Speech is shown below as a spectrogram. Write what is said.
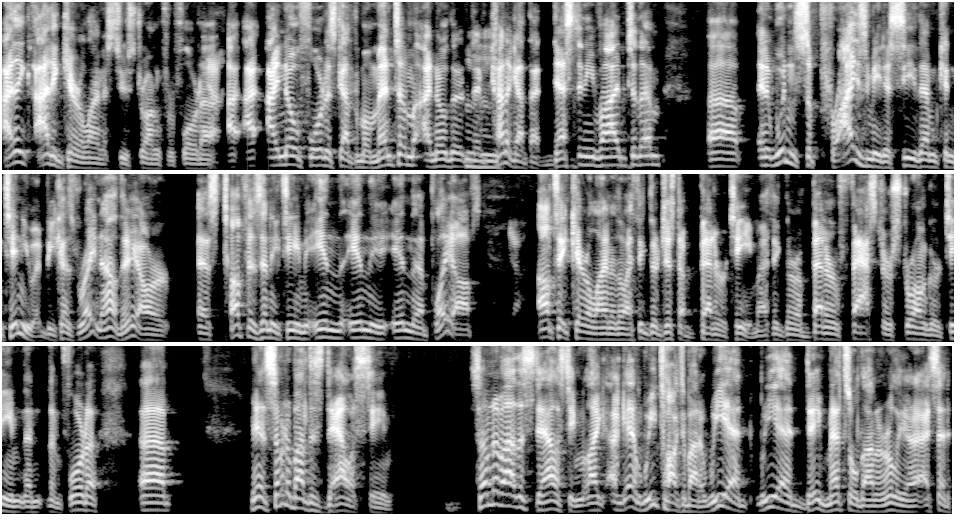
I think I think Carolina's too strong for Florida. I, I I know Florida's got the momentum. I know that they've Mhm. kind of got that destiny vibe to them, uh, and it wouldn't surprise me to see them continue it because right now they are as tough as any team in in the in the playoffs. Yeah. I'll take Carolina though. I think they're just a better team. I think they're a better, faster, stronger team than than Florida. Uh, man, something about this Dallas team. Something about this Dallas team. Like again, we talked about it. We had we had Dave Metzold on earlier. I said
